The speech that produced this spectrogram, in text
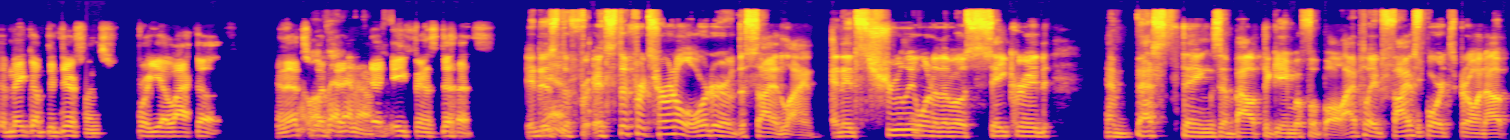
to make up the difference for your lack of. And that's what that, that, that defense does. It is yeah. the it's the fraternal order of the sideline, and it's truly one of the most sacred and best things about the game of football. I played five sports growing up.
